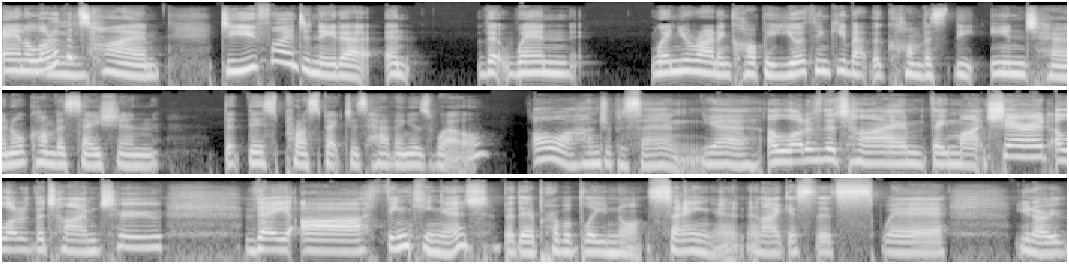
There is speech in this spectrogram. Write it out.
And a lot of the time, do you find Anita and that when when you're writing copy, you're thinking about the convers the internal conversation that this prospect is having as well? Oh, 100%. Yeah. A lot of the time they might share it. A lot of the time, too, they are thinking it, but they're probably not saying it. And I guess that's where, you know,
